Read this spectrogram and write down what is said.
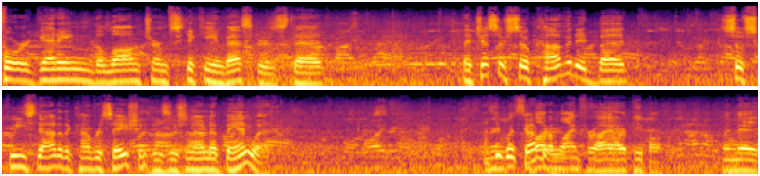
for getting the long-term sticky investors that that just are so coveted, but so squeezed out of the conversation because there's not enough bandwidth. I mean, what's the bottom line for IR people when they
